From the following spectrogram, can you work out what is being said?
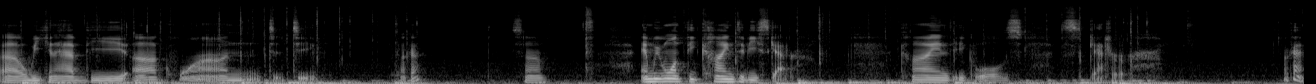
uh, we can have the uh, quantity. Okay, so and we want the kind to be scatter kind equals scatter. Okay.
